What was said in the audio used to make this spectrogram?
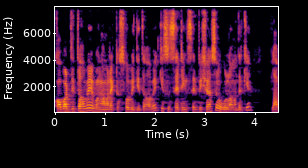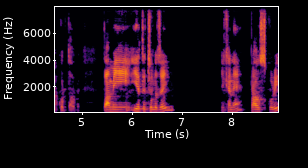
কভার দিতে হবে এবং আমার একটা ছবি দিতে হবে। কিছু সেটিংসের বিষয় আছে, ওগুলো আমাদেরকে লাভ করতে হবে। তো আমি ইয়েতে চলে যাই। এখানে ব্রাউজ করি।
